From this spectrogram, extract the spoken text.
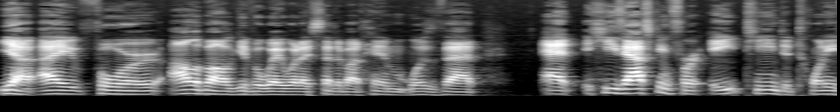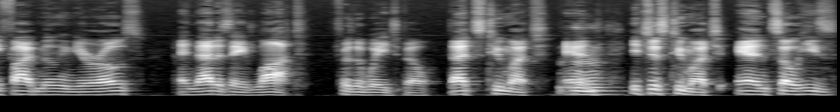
Yeah, I for Alaba, I'll give away what I said about him was that at he's asking for 18 to 25 million euros, and that is a lot for the wage bill. That's too much, and mm-hmm. it's just too much. And so he's,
